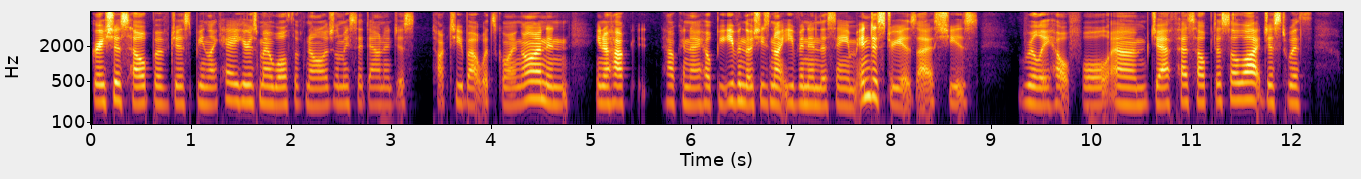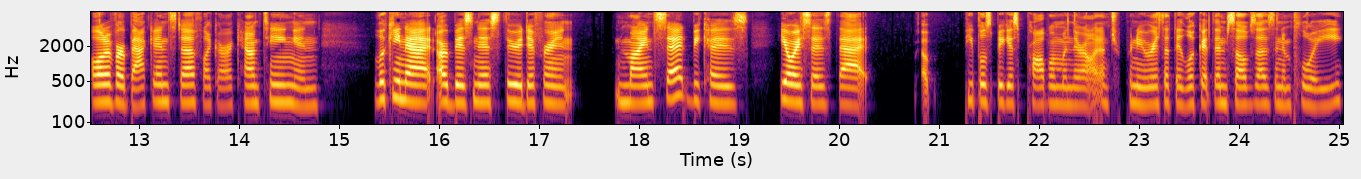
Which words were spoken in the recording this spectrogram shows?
gracious help of just being like, "Hey, here's my wealth of knowledge. Let me sit down and just talk to you about what's going on, and you know how how can I help you?" Even though she's not even in the same industry as us, she's really helpful. Um, Jeff has helped us a lot just with a lot of our back end stuff, like our accounting and looking at our business through a different mindset because he always says that uh, people's biggest problem when they're entrepreneurs is that they look at themselves as an employee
